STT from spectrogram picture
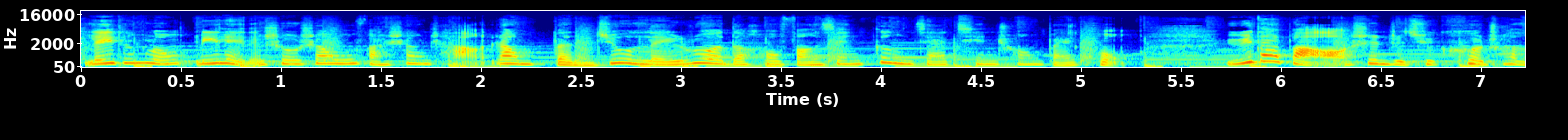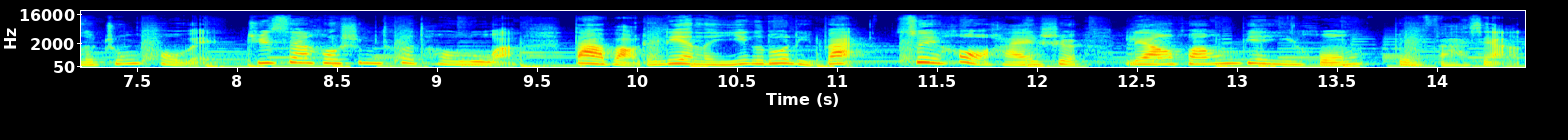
雷腾龙、李磊的受伤无法上场，让本就羸弱的后防线更加千疮百孔。于大宝甚至去客串了中后卫。据赛后施密特透露啊，大宝这练了一个多礼拜，最后还是两黄变一红被罚下了。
